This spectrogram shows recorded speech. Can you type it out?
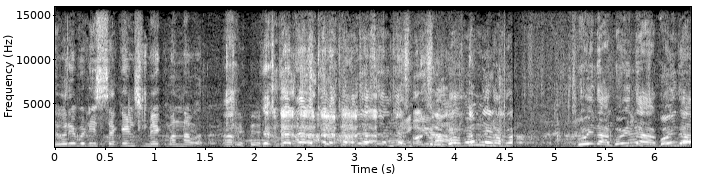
everybody seconds make one hour Govinda Govinda Govinda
